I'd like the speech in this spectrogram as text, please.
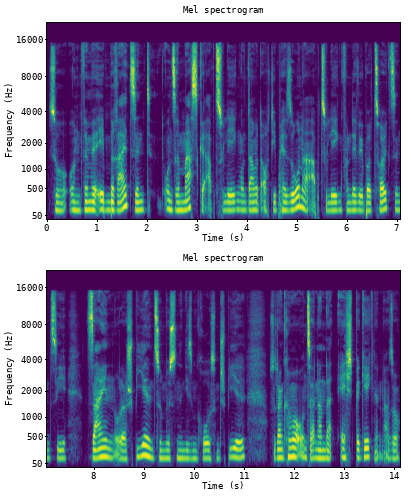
so, und wenn wir eben bereit sind, unsere Maske abzulegen und damit auch die Persona abzulegen, von der wir überzeugt sind, sie sein oder spielen zu müssen in diesem großen Spiel, so dann können wir uns einander echt begegnen. Also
